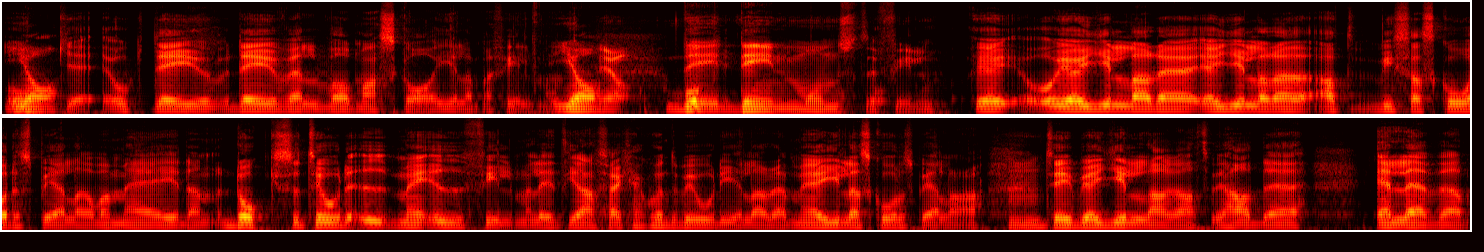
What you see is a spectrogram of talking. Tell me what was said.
Ja. Och, eh, och det, är ju, det är ju väl vad man ska gilla med filmen. ja. Ja, det, det är en monsterfilm. Jag, och jag gillade, jag gillade att vissa skådespelare var med i den. Dock så tog det mig ur filmen lite grann, så jag kanske inte borde gilla det. Men jag gillar skådespelarna. Mm. Typ jag gillar att vi hade Eleven,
